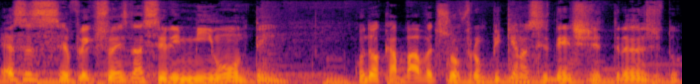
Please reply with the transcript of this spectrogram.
essas reflexões nasceram em mim ontem, quando eu acabava de sofrer um pequeno acidente de trânsito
